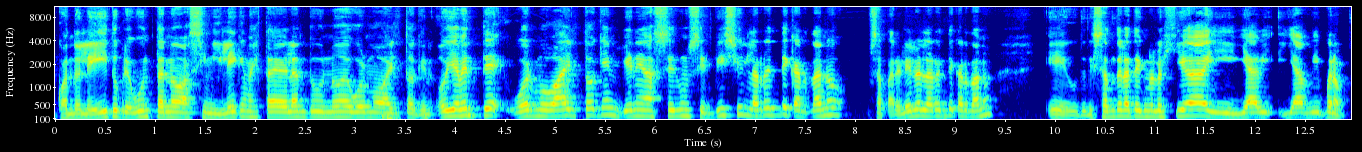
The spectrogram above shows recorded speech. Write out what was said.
cuando leí tu pregunta no asimilé que me estaba hablando de un nodo de World Mobile Token. Obviamente, World Mobile Token viene a ser un servicio en la red de Cardano, o sea, paralelo a la red de Cardano, eh, utilizando la tecnología y ya vi, ya vi, bueno,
